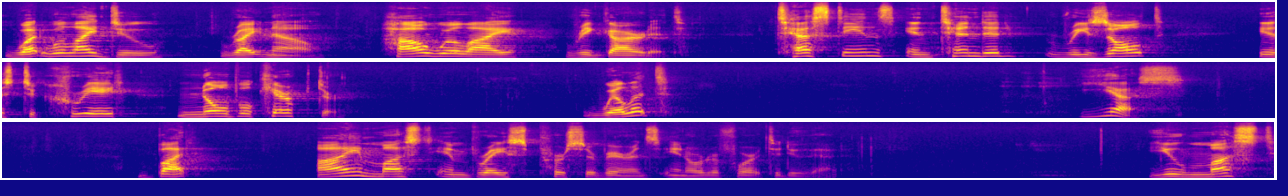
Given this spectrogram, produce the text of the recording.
what will I do right now? How will I regard it? Testing's intended result is to create noble character. Will it? Yes. But I must embrace perseverance in order for it to do that. You must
